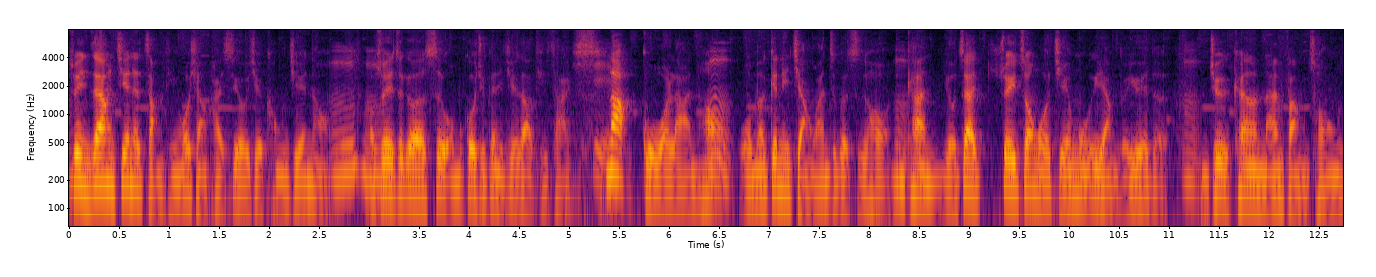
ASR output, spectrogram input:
所以你这样今天的涨停，我想还是有一些空间哦。嗯哼、哦。所以这个是我们过去跟你介绍题材。是。那果然哈、哦，嗯、我们跟你讲完这个之后，嗯、你看有在追踪我节目一两个月的，嗯，你就可以看到南纺从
